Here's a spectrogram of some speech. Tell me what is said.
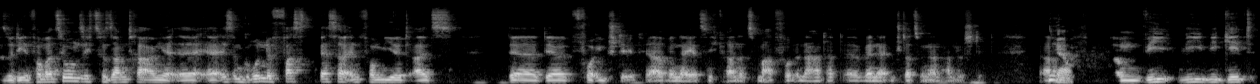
also die Informationen sich zusammentragen. Er, er, ist im Grunde fast besser informiert als der, der vor ihm steht, ja, wenn er jetzt nicht gerade ein Smartphone in der Hand hat, äh, wenn er im stationären Handel steht. Ja. ja. Ähm, wie, wie, wie geht,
